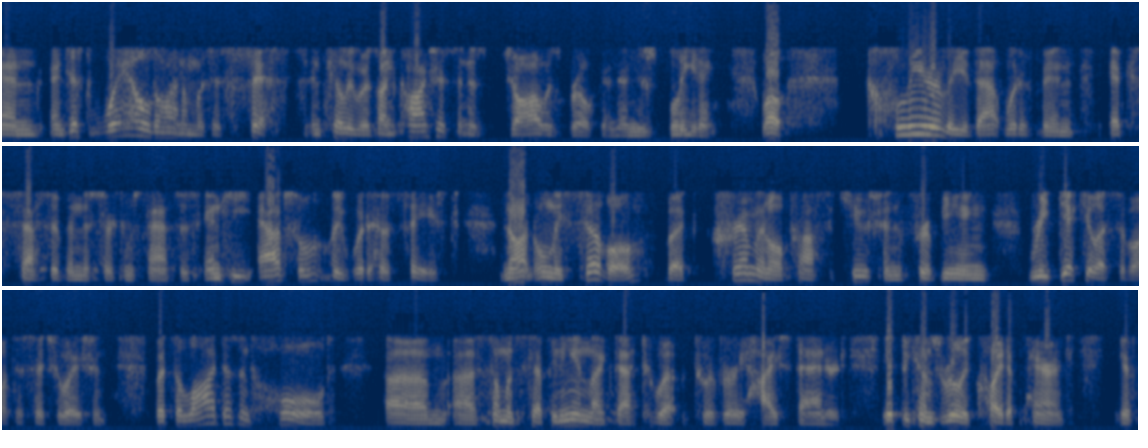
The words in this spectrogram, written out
and and just wailed on him with his fists until he was unconscious and his jaw was broken and he was bleeding. Well, clearly that would have been excessive in the circumstances, and he absolutely would have faced not only civil but criminal prosecution for being ridiculous about the situation. But the law doesn't hold um, uh, someone stepping in like that to a to a very high standard. It becomes really quite apparent if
